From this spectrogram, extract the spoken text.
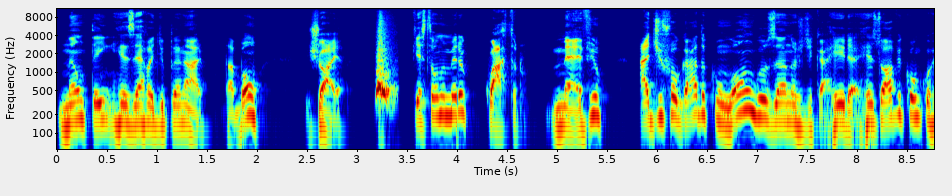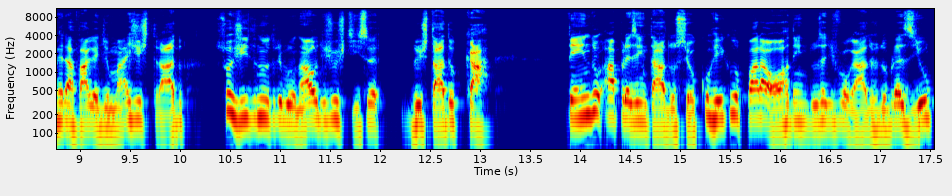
não tem reserva de plenário, tá bom? Joia. Questão número 4. Mévio, Advogado com longos anos de carreira resolve concorrer à vaga de magistrado surgida no Tribunal de Justiça do Estado K, tendo apresentado o seu currículo para a Ordem dos Advogados do Brasil,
